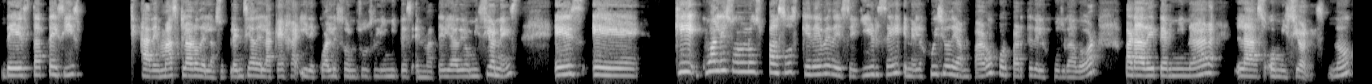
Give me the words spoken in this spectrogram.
de esta tesis, además, claro, de la suplencia de la queja y de cuáles son sus límites en materia de omisiones, es eh, ¿Cuáles son los pasos que debe de seguirse en el juicio de amparo por parte del juzgador para determinar las omisiones, ¿no?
